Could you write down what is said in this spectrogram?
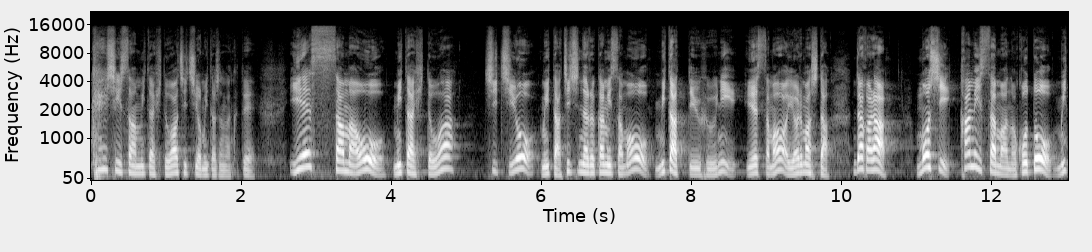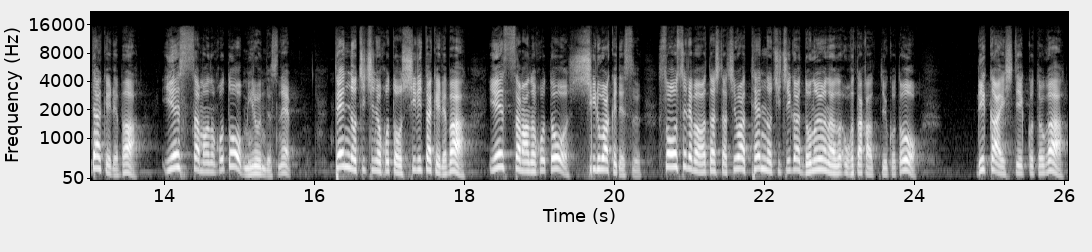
ケイシーさん見た人は父を見たじゃなくてイエス様を見た人は父を見た。父なる神様を見たっていうふうにイエス様は言われました。だからもし神様のことを見たければイエス様のことを見るんですね。天の父のことを知りたければイエス様のことを知るわけです。そうすれば私たちは天の父がどのようなお方かということを理解していくことが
